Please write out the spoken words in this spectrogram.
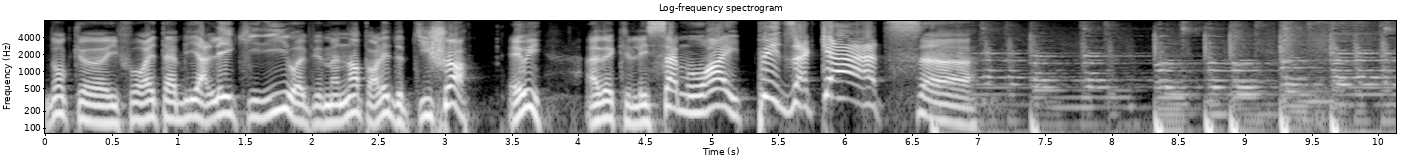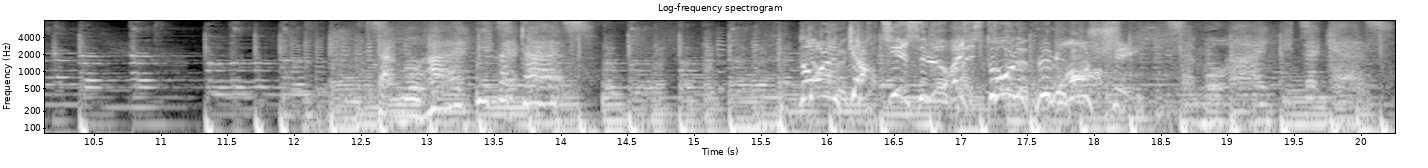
donc euh, il faut rétablir l'équilibre et puis maintenant parler de petits chats. Et oui, avec les samouraïs Pizza Cats. Samouraï Pizza Cats. Dans le quartier, c'est le resto le plus branché Samouraï Pizza Cats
